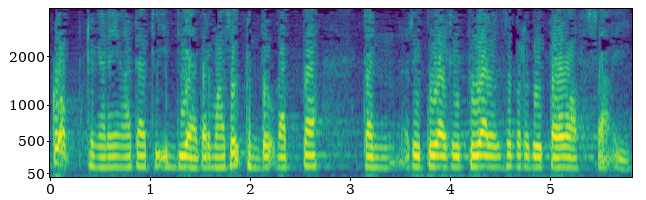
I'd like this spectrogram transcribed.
klop Dengan yang ada di India Termasuk bentuk kata dan ritual-ritual seperti tawaf sa'i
